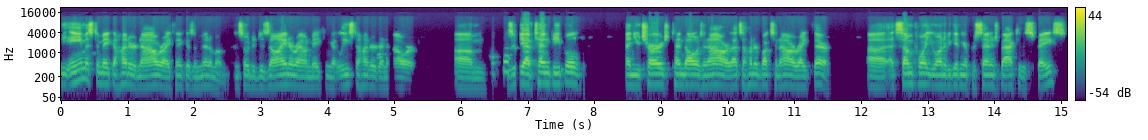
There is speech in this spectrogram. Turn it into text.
the aim is to make 100 an hour i think as a minimum. And so to design around making at least 100 an hour um, if you have 10 people and you charge $10 an hour that's 100 bucks an hour right there uh, at some point, you want to be giving a percentage back to the space.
